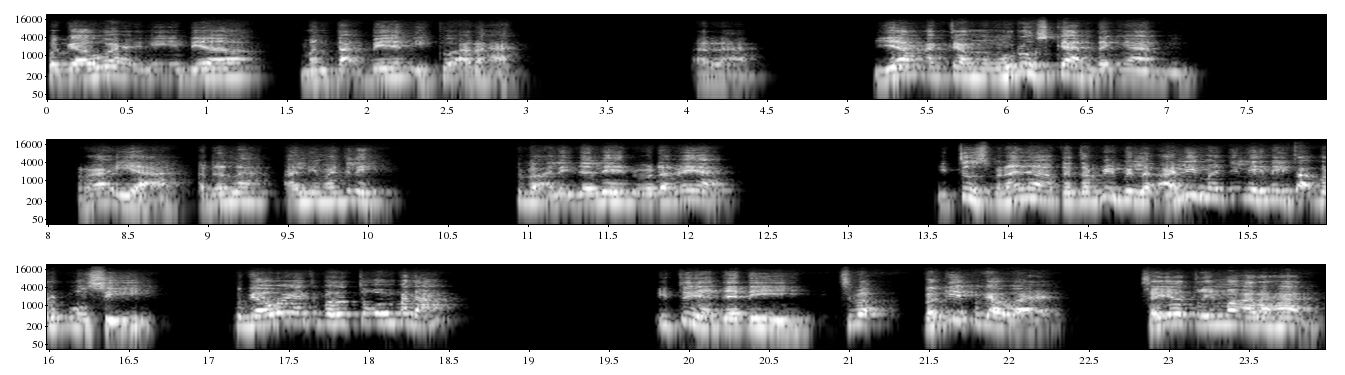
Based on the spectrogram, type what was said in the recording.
pegawai ni dia mentadbir ikut arahan. Arahan. Yang akan menguruskan dengan rakyat adalah ahli majlis. Sebab ahli majlis daripada rakyat. Itu sebenarnya. Tetapi bila ahli majlis ni tak berfungsi, pegawai yang terpaksa turun padang. Itu yang jadi. Sebab bagi pegawai, saya terima arahan.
